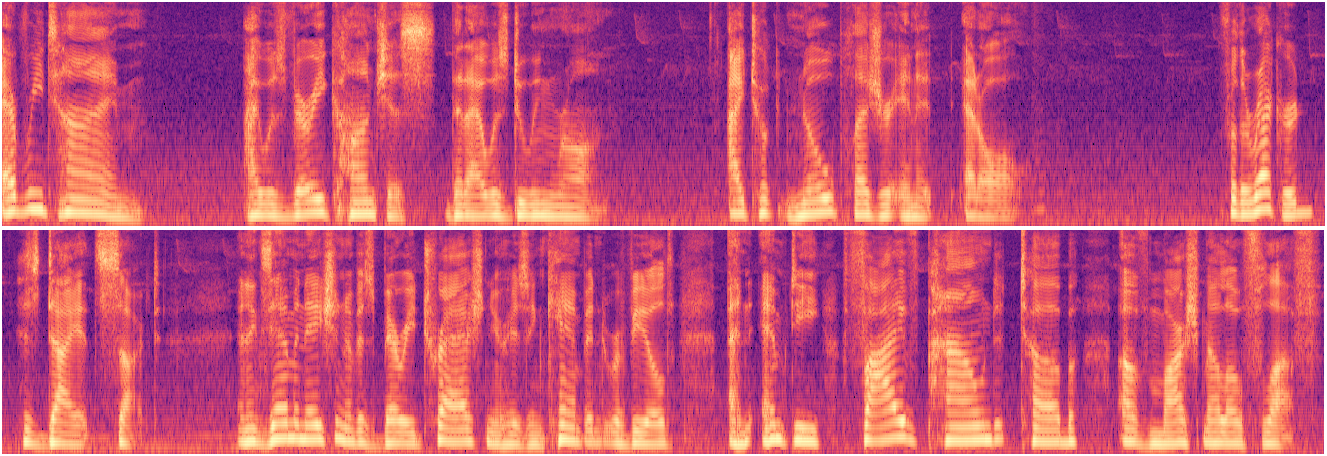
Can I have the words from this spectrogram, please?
every time I was very conscious that I was doing wrong. I took no pleasure in it at all. For the record, his diet sucked. An examination of his buried trash near his encampment revealed an empty five pound tub of marshmallow fluff.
